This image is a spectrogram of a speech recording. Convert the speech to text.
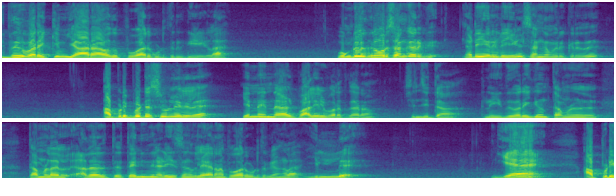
இது வரைக்கும் யாராவது புகார் கொடுத்துருக்கீங்களா? உங்களுக்குன்னு ஒரு சங்கம் இருக்குது நடிகர் நடிகைகள் சங்கம் இருக்கிறது. அப்படிப்பட்ட சூழ்நிலையில் என்ன இந்த ஆள் பாலியல் பரத்காரம் செஞ்சிட்டான்? நீ இது வரைக்கும் தமிழ் தமிழர் அதாவது தென்னிந்திய நடிகர் சங்கத்தில் யாரும் புகார் கொடுத்துருக்காங்களா? இல்லை. ஏன்? அப்படி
